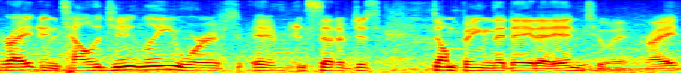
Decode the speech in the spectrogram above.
right, intelligently, where instead of just dumping the data into it, right?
